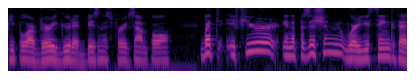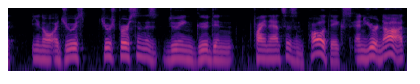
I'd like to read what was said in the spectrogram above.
people are very good at business, for example. But if you're in a position where you think that, you know, a Jewish, Jewish person is doing good in finances and politics and you're not,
